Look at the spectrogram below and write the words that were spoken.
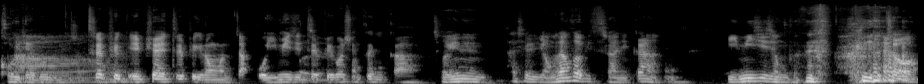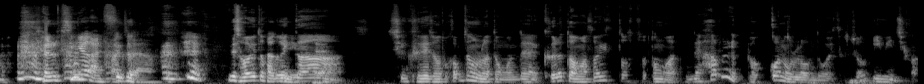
거의 아, 대부분이죠. 트래픽 네. API 트래픽 이런 건 작고 이미지 맞아요. 트래픽 훨씬 크니까. 저희는 사실 영상 서비스를 하니까 음. 이미지 정도는 그렇죠. 별로 신경 안 쓰고. 근데 저희도 보니까 지금 그게 저도 깜짝 놀랐던 건데 그래도 아마 써 있었던 것 같은데 하루에 몇 건 올라온다고 했었죠? 이미지가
